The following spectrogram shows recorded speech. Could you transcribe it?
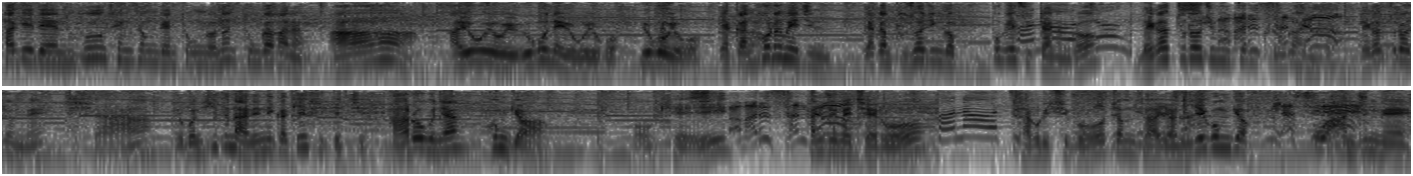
파괴된 후 생성된 통로는 통과 가능. 아 아 요거 요거 요거네 요거 요거. 요거 요거. 약간 허름해진 약간 부서진 거 뽀갤 수 있다는 거 내가 뚫어주면 좀 그런 거 아닌가? 내가 뚫어줬네. 자, 요건 히든 아니니까 낄수 있겠지. 바로 그냥 공격. 오케이. 한 줌의 제로. 다구리 치고 점사 연계 공격. 우와 안 죽네.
